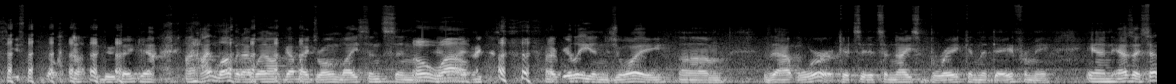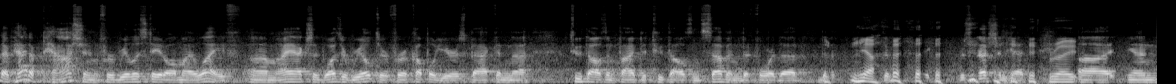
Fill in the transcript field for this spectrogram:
She's out to do things. Yeah, I, I love it. I went out and got my drone license, and Oh, and wow. I, I, I really enjoy um, that work. It's it's a nice break in the day for me. And as I said, I've had a passion for real estate all my life. Um, I actually was a realtor for a couple years back in uh, 2005 to 2007 before the, the Yeah. the recession hit. Right. Uh, and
